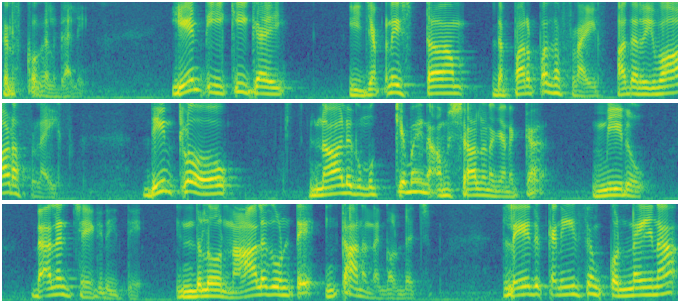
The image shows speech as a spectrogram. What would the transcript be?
తెలుసుకోగలగాలి. ఏంటి ఇకీ గై ఈ Japanese term the purpose of life or the reward of life. దీంట్లో నాలుగు ముఖ్యమైన అంశాలను గనక మీరు బ్యాలెన్స్ చేయగలిగితే ఇందులో నాలుగు ఉంటే ఇంకా ఆనందంగా ఉండొచ్చు. లేదు కనీసం కొన్నైనా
